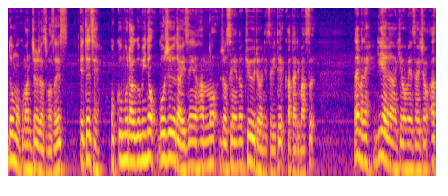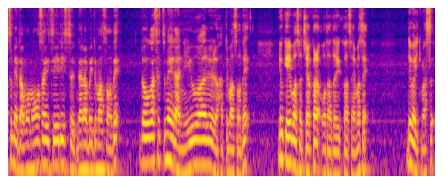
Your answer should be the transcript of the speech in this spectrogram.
どうも、コマンチョージャ翼です。えっとですね、奥村組の50代前半の女性の給料について語ります。ただいまね、リアルな表面最初集めたものを再生リストに並べてますので、動画説明欄に URL 貼ってますので、よければそちらからおたどりくださいませ。では、いきます。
